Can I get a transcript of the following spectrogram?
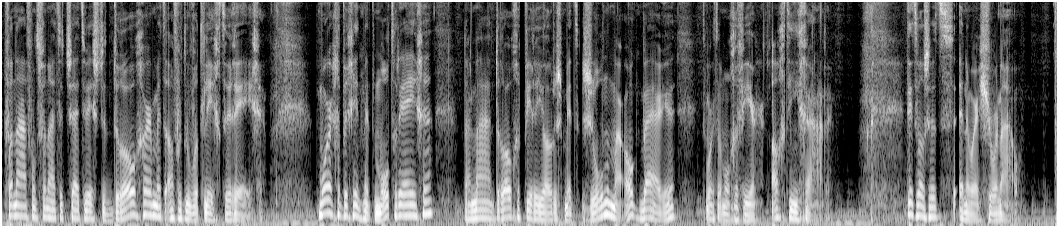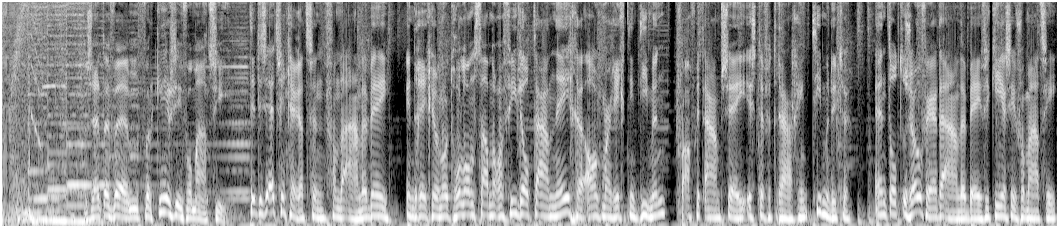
Vanavond vanuit het zuidwesten droger met af en toe wat lichte regen. Morgen begint met motregen. Daarna droge periodes met zon, maar ook buien. Het wordt dan ongeveer 18 graden. Dit was het NOS Journaal. ZFM Verkeersinformatie. Dit is Edwin Gerritsen van de ANWB. In de regio Noord-Holland staat nog een file op de A9, Alkmaar richting Diemen. Voor afrit AMC is de vertraging 10 minuten. En tot zover de ANWB Verkeersinformatie.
